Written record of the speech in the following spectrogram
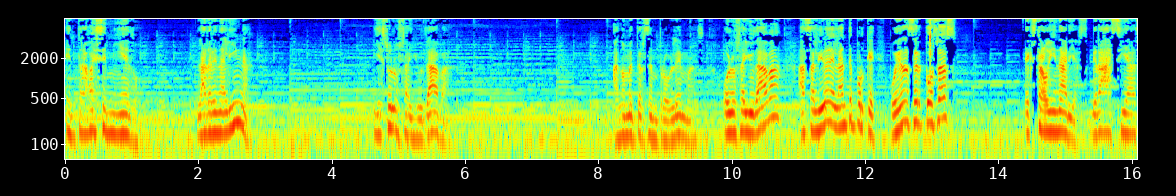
entraba ese miedo, la adrenalina. Y eso los ayudaba a no meterse en problemas. O los ayudaba a salir adelante porque podían hacer cosas extraordinarias gracias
